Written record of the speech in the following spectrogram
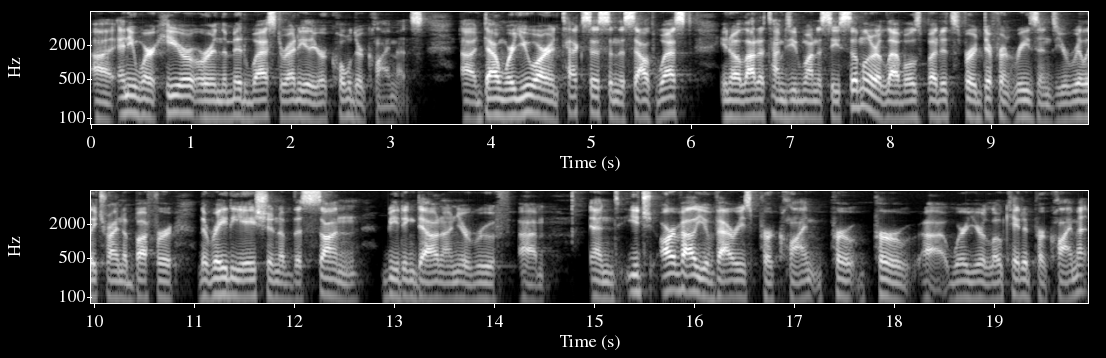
uh, anywhere here or in the Midwest or any of your colder climates. Uh, down where you are in Texas and the Southwest, you know, a lot of times you'd want to see similar levels, but it's for different reasons. You're really trying to buffer the radiation of the sun beating down on your roof. Um, and each R value varies per climate, per, per uh, where you're located per climate.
